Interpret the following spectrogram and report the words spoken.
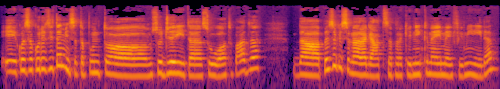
E questa curiosità mi è stata appunto suggerita su Wattpad da, penso che sia una ragazza perché il nickname è femminile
